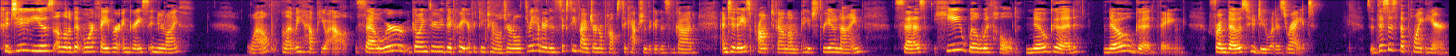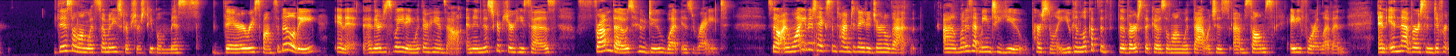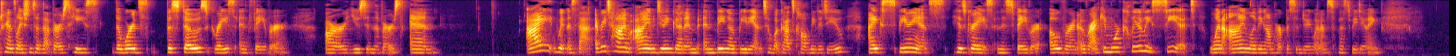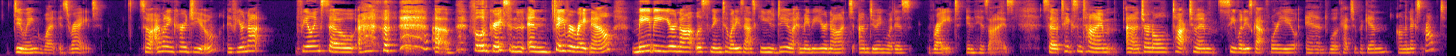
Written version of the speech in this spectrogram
Could you use a little bit more favor and grace in your life? Well, let me help you out. So, we're going through the Create Your Victory Channel Journal 365 journal prompts to capture the goodness of God. And today's prompt, found on page 309, says, He will withhold no good, no good thing from those who do what is right. So, this is the point here. This, along with so many scriptures, people miss their responsibility in it and they're just waiting with their hands out. And in this scripture, he says, from those who do what is right. So I want you to take some time today to journal that. Um, what does that mean to you personally? You can look up the, the verse that goes along with that, which is um, Psalms 84 11. And in that verse, in different translations of that verse, he's the words bestows grace and favor are used in the verse. And I witness that every time I am doing good and, and being obedient to what God's called me to do, I experience His grace and His favor over and over. I can more clearly see it when I'm living on purpose and doing what I'm supposed to be doing, doing what is right. So I want to encourage you if you're not feeling so um, full of grace and, and, favor right now, maybe you're not listening to what He's asking you to do, and maybe you're not um, doing what is right in His eyes. So take some time, uh, journal, talk to him, see what he's got for you, and we'll catch up again on the next prompt.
